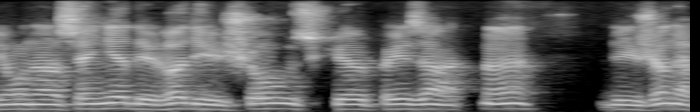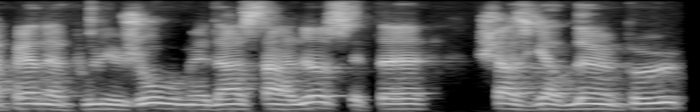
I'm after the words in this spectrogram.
Et on enseignait déjà des choses que présentement, les jeunes apprennent à tous les jours. Mais dans ce temps-là, c'était chasse-garder un peu.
